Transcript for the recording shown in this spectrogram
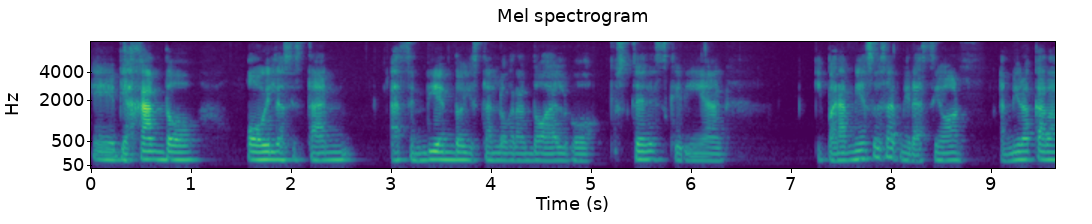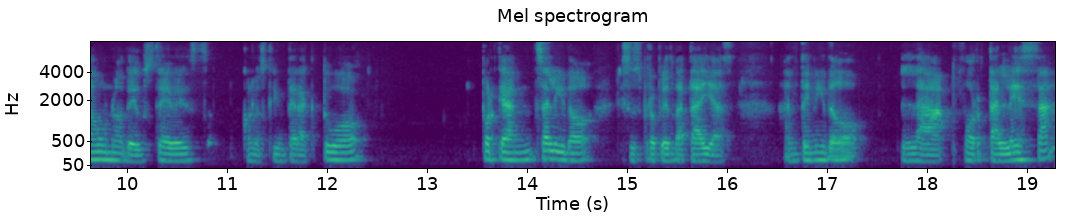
eh, viajando, hoy las están ascendiendo y están logrando algo que ustedes querían. Y para mí eso es admiración. Admiro a cada uno de ustedes con los que interactúo porque han salido de sus propias batallas, han tenido la fortaleza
